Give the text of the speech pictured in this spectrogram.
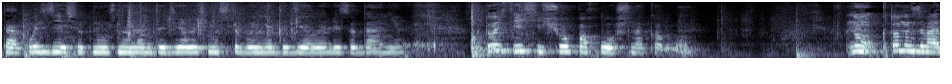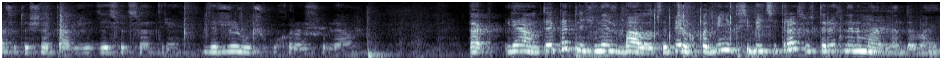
Так, вот здесь вот нужно нам доделать. Мы с тобой не доделали задание. Кто здесь еще похож на кого? Ну, кто называется точно так же? Здесь вот смотри. Держи ручку хорошо, Лям. Так, Лям, ты опять начинаешь баловаться. Во-первых, подвинь к себе тетрадь, во-вторых, нормально давай.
